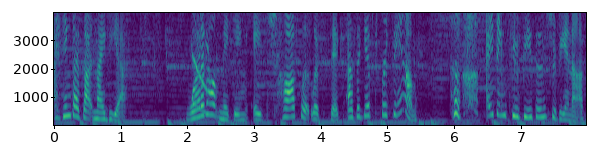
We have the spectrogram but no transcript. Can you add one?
I think I've got an idea. What about making a chocolate lipstick as a gift for Sam? I think two pieces should be enough.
